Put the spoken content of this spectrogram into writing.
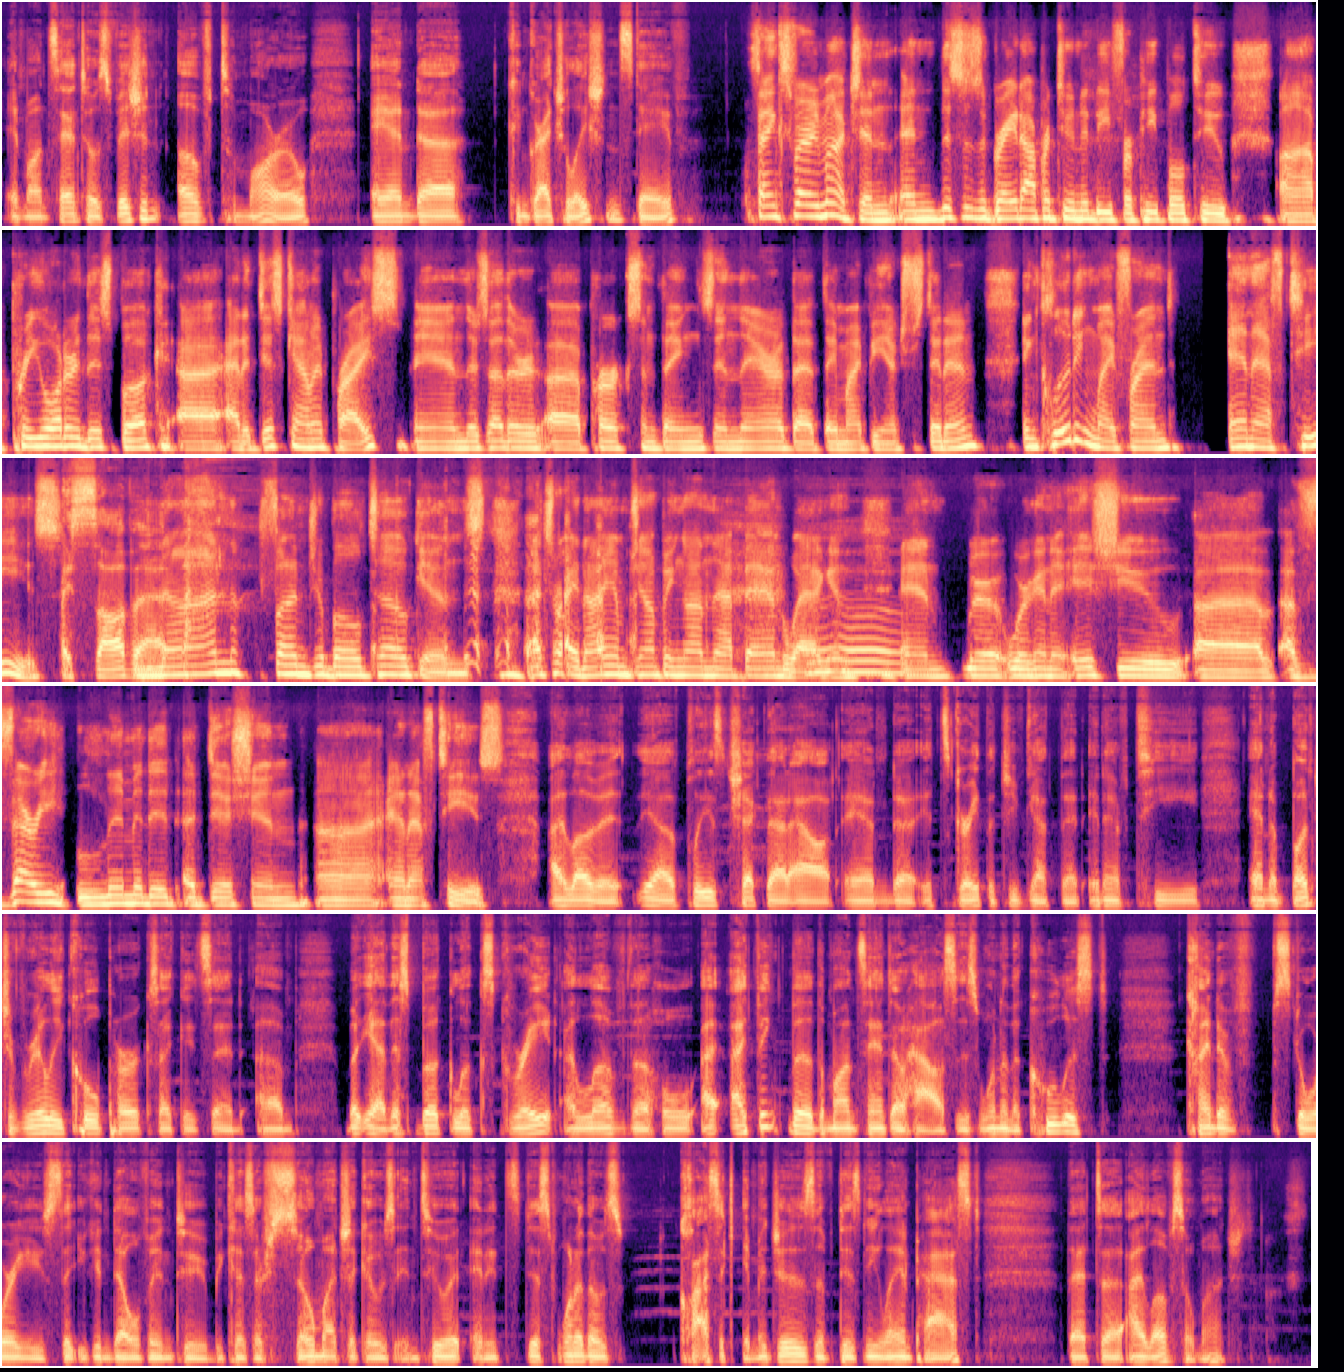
and monsanto's vision of tomorrow and uh congratulations, Dave. Thanks very much, and and this is a great opportunity for people to uh, pre-order this book uh, at a discounted price. And there's other uh, perks and things in there that they might be interested in, including my friend NFTs. I saw that. Non fungible tokens. That's right. I am jumping on that bandwagon, oh. and we're we're going to issue uh, a very limited edition uh, NFTs. I love it. Yeah, please check that out. And uh, it's great that you've got that NFT and a bunch of really cool perks, like I said. Um, but yeah, this book looks great. I love the whole. I, I think the the Monsanto house is one of the coolest kind of stories that you can delve into because there's so much that goes into it and it's just one of those classic images of Disneyland past that uh, I love so much.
